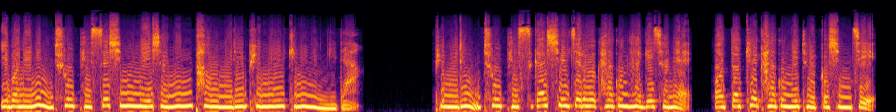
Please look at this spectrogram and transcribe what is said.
이번에는 toolpath 시뮬레이션은 파워밀의 ViewMill 기능입니다. ViewMill은 toolpath가 실제로 가공하기 전에 어떻게 가공이 될 것인지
